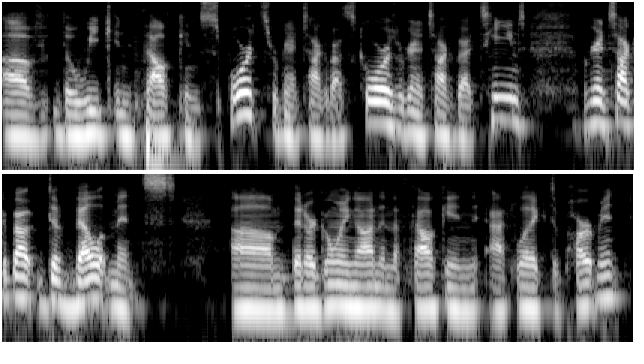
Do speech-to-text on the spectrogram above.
of the week in Falcon sports. We're going to talk about scores, we're going to talk about teams, we're going to talk about developments um, that are going on in the Falcon athletic department.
